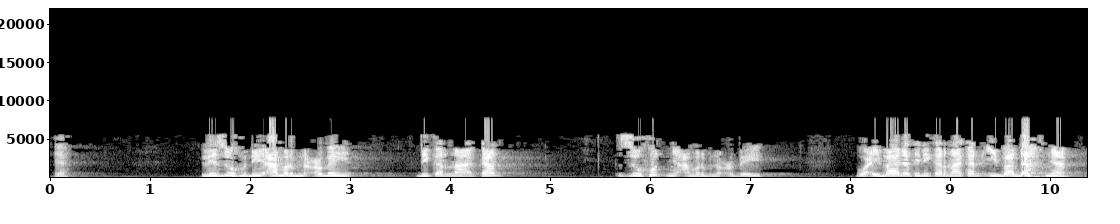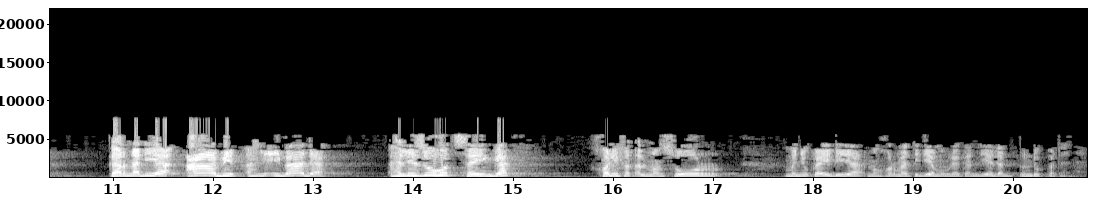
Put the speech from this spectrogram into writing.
Ya. Lizuhdi Amr bin Ubaid dikarenakan zuhudnya Amr bin Ubaid. Wa ibadati dikarenakan ibadahnya. Karena dia abid, ahli ibadah, ahli zuhud sehingga Khalifat Al-Mansur menyukai dia, menghormati dia, memuliakan dia dan tunduk padanya.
